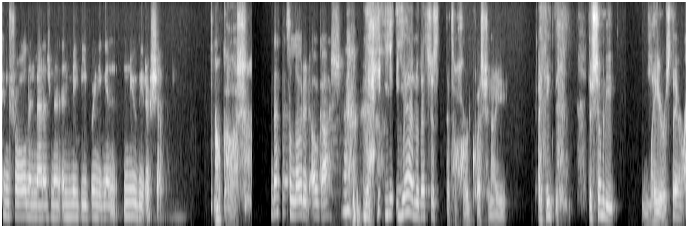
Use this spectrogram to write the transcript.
control and management and maybe bringing in new leadership? Oh gosh. That's a loaded oh gosh. yeah, no, that's just that's a hard question. I I think there's so many layers there.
